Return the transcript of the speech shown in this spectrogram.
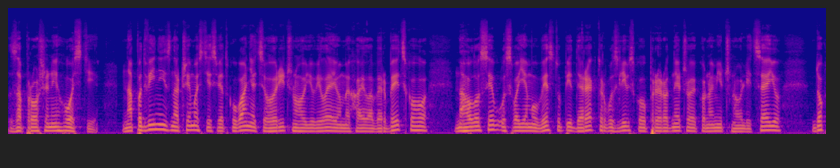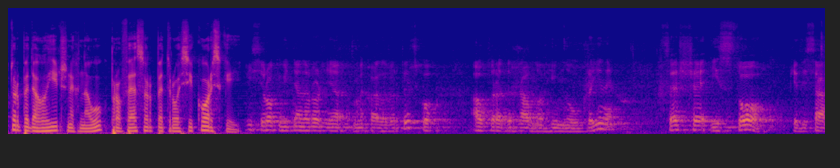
запрошені гості. На подвійній значимості святкування цьогорічного ювілею Михайла Вербицького наголосив у своєму виступі директор Вузлівського природничо-економічного ліцею, доктор педагогічних наук, професор Петро Сікорський. 200 років від дня народження Михайла Вербицького, автора Державного гімну України, це ще і 150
